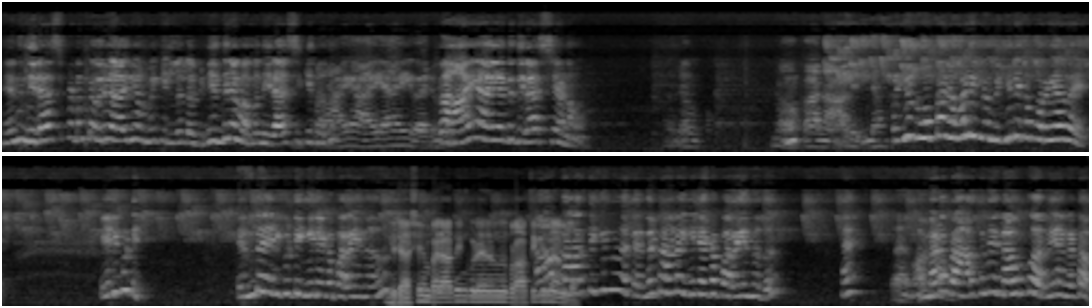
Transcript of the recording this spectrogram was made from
ഞാൻ നിരാശപ്പെടേണ്ട ഒരു കാര്യം അമ്മയ്ക്ക് ഇല്ലല്ലോ പിന്നെ എന്തിനാ അമ്മ നിരാശിക്കുന്നത്? പ്രായമായി വരും പ്രായമായതിന്റെ നിരാശയാണോ? നോക്കാൻ ആളില്ല. അയ്യോ നോക്കാൻ ആളില്ലെന്ന് ഇങ്ങനെയൊക്കെ പറയാതെ. എലിക്കുട്ടി എന്താ എലിക്കുട്ടി ഇങ്ങനെയൊക്കെ പറയുന്നത്? നിരാശയും പരാതിയും കൂടെ പ്രാർത്ഥിക്കുന്നതല്ലേ. എന്നിട്ടാണോ ഇങ്ങനെയൊക്കെ പറയുന്നത്? അമ്മയുടെ പ്രാർത്ഥന എല്ലാവർക്കും അറിയാം കേട്ടോ.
